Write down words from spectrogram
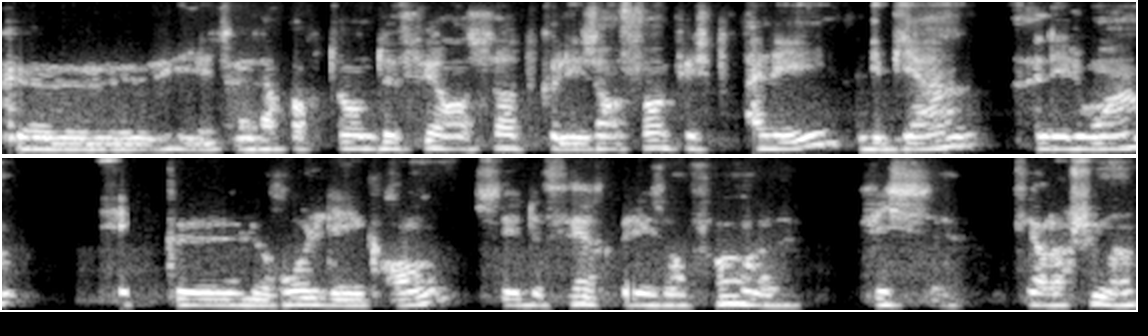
qu'il est très important de faire en sorte que les enfants puissent aller, aller bien, aller loin, et que le rôle des grands, c'est de faire que les enfants euh, puissent faire leur chemin.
